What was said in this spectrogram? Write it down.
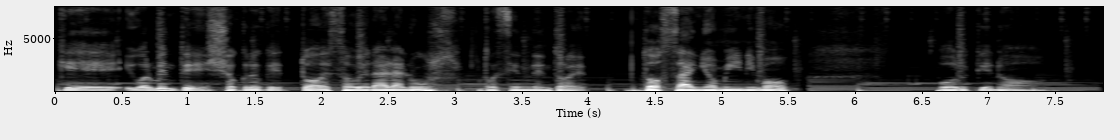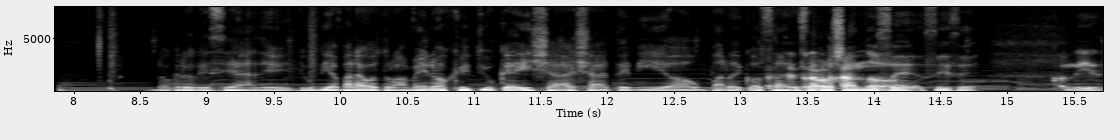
Que igualmente yo creo que todo eso verá la luz recién dentro de dos años mínimo. Porque no, no creo que sea de, un día para otro, a menos que 2K ya haya tenido un par de cosas desarrollándose. Sí, sí. Escondido.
